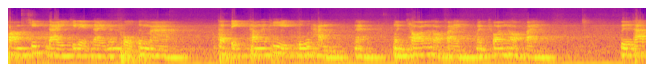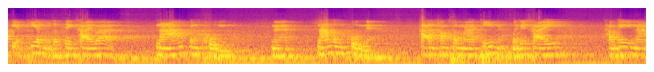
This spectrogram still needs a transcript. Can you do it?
ความคิดใดกิเลสใดมันโผล่ขึ้นมาสติทำหน้าที่รู้ทันนะเหมือนช้อนออกไปเหมือนช้อนออกไป หรือถ้าเปรียบเทียบเหมือนกับคล้ายๆว่า น้ำมันขุ่นนะน้ำมันขุ่นเนี่ย การทำสมาธิเนี่ยเหมือนคล้ายๆทำให้น้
